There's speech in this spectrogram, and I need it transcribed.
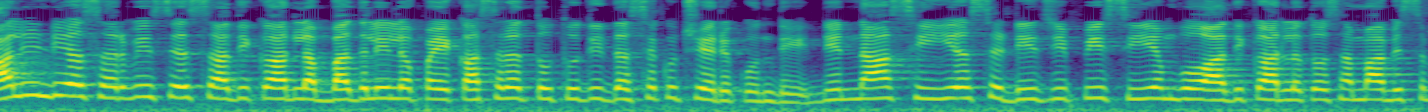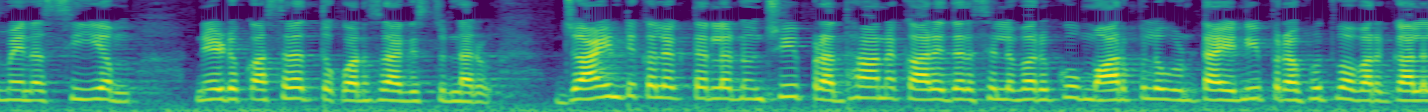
ఆల్ ఇండియా సర్వీసెస్ అధికారుల బదిలీలపై కసరత్తు తుది దశకు చేరుకుంది. నిన్న సీఎస్ డీజీపీ సీఎంఓ అధికారులతో సమావేశమైన సీఎం నేడు కసరత్తు కొనసాగిస్తున్నారు. జాయింట్ కలెక్టర్ల నుంచి ప్రధాన కార్యదర్శుల వరకు మార్పులు ఉంటాయని ప్రభుత్వ వర్గాల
